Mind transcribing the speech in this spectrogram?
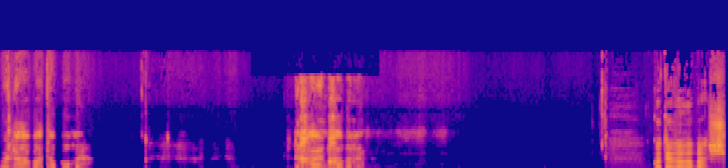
ולאהבת הבורא. לחיים חברים. כותב הרבש,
